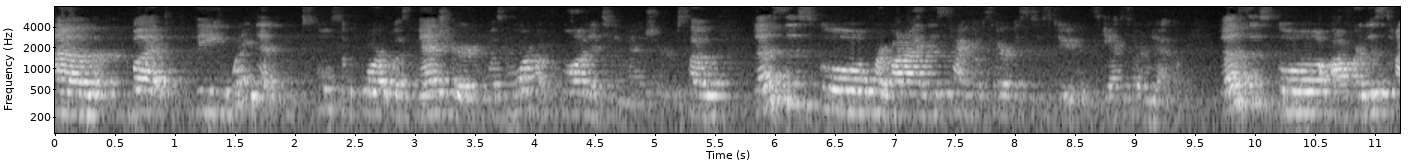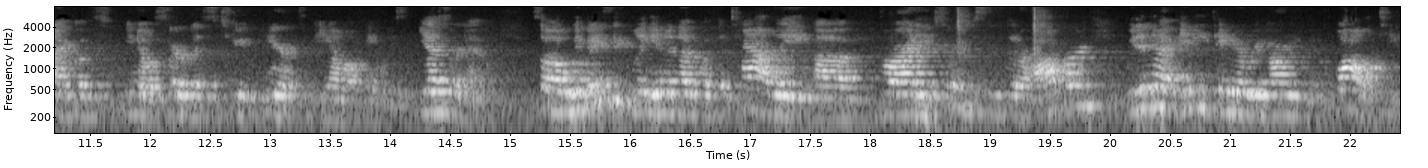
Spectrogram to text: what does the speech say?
Um, but the way that school support was measured was more of a quantity measure. So, does this school provide this type of service to students? Yes or no? Does the school offer this type of you know service to parents of ELL families? Yes or no? So we basically ended up with a tally of variety of services that are offered. We didn't have any data regarding the quality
